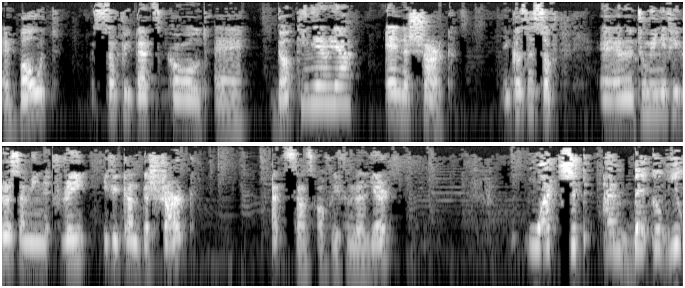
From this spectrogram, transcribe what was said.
a boat, something that's called a docking area, and a shark. It consists of uh, two minifigures, I mean three if you count the shark. That sounds awfully familiar. Watch it, I'm back of you.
